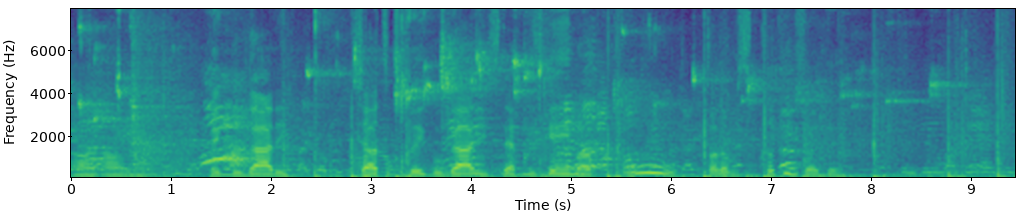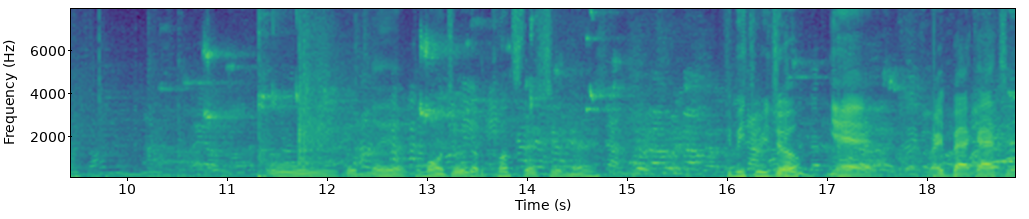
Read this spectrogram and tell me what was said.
um, um, Big Bugatti. Shout out to Big Bugatti stepping his game up. Ooh, thought that was cookies right there. Ooh, good layup. Come on, Joe. You gotta punch that shit, man. Give me three, Joe. Yeah. Right back at you.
